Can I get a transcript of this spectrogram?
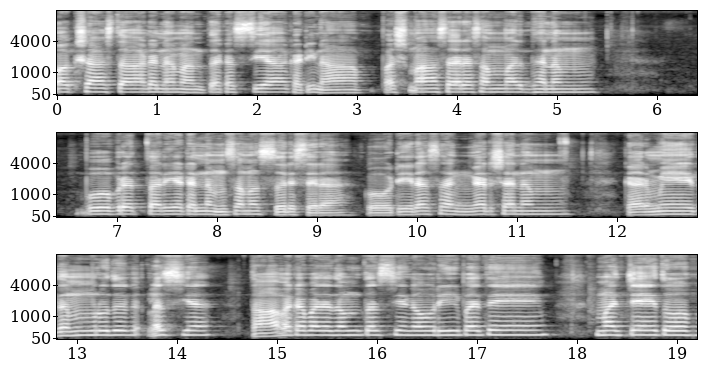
వక్షాస్తాడనమంతకస్య కఠినా పశ్మాసర సంవర్ధనం. భూభృత్పర్యటనం సమస్సురిశిర కోటిరసంఘర్షణం కర్మేదం మృదులస్య తావకపదం తస్య గౌరీపతే మచ్చేతో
